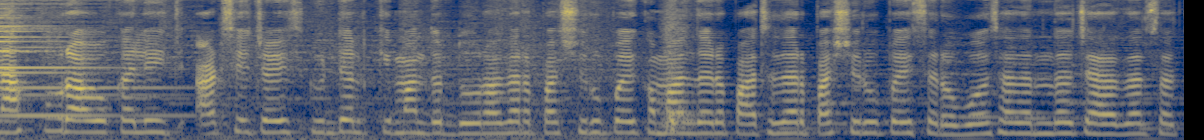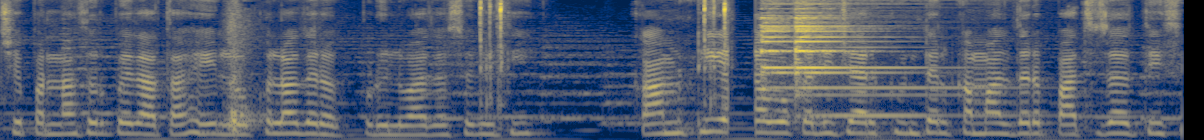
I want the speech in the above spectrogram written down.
नागपूर अवकाली आठशे चाळीस क्विंटल किमान दर दोन हजार पाचशे रुपये कमाल दर पाच हजार पाचशे रुपये सर्वसाधारण दर चार हजार सातशे पन्नास रुपये जात आहे. लोकला दर पुढील वाजा समिती कामठी अवकाली चार क्विंटल कमाल दर पाच हजार तीस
